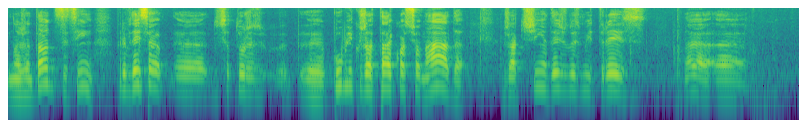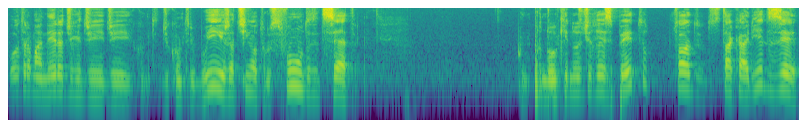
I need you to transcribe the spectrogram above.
não adiantava dizer assim, previdência eh, do setor eh, público já está equacionada, já tinha desde 2003 né, eh, outra maneira de, de, de, de, contribuir, já tinha outros fundos, etc. No que nos diz respeito, só destacaria dizer,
